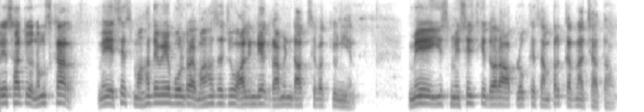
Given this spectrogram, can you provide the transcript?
प्रिय साथियों, नमस्कार। मैं एस एस महादेवय बोल रहा है, महासचिव ऑल इंडिया ग्रामीण डाक सेवक यूनियन। मैं इस मैसेज के द्वारा आप लोग के संपर्क करना चाहता हूँ।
